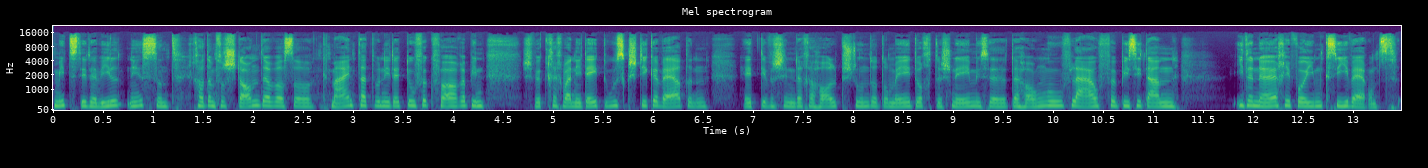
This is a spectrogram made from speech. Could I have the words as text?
mitten in der Wildnis. Und ich habe dann verstanden, was er gemeint hat, als ich dort raufgefahren bin. Das ist wirklich, wenn ich dort ausgestiegen wäre, dann hätte ich wahrscheinlich eine halbe Stunde oder mehr durch den Schnee müssen den Hang auflaufen bis ich dann in der Nähe von ihm gewesen wäre. Und es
